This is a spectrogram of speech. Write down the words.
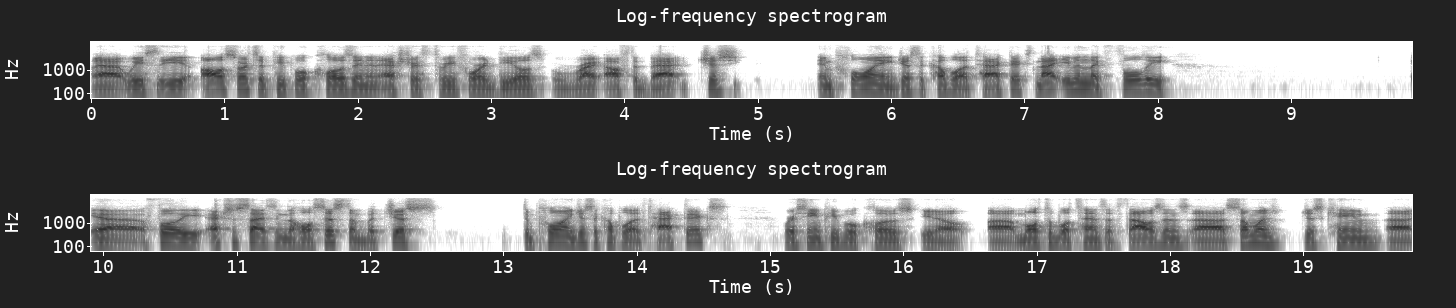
uh, we see all sorts of people closing an extra three, four deals right off the bat, just employing just a couple of tactics, not even like fully uh, fully exercising the whole system, but just deploying just a couple of tactics. We're seeing people close, you know, uh, multiple tens of thousands. Uh, someone just came. Uh,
